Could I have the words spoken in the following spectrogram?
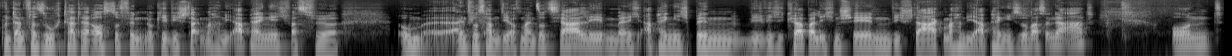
und dann versucht hat herauszufinden, okay, wie stark machen die abhängig, was für um, äh, Einfluss haben die auf mein Sozialleben, wenn ich abhängig bin, wie, welche körperlichen Schäden, wie stark machen die abhängig, sowas in der Art. Und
